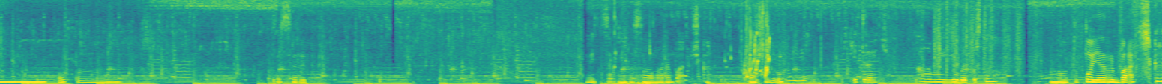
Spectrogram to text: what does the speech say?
М, Опа. Це рибка. Мирослава рибачка. Наша друга є. І третя. Але ми її випустимо. Ну, то то я рибачка.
